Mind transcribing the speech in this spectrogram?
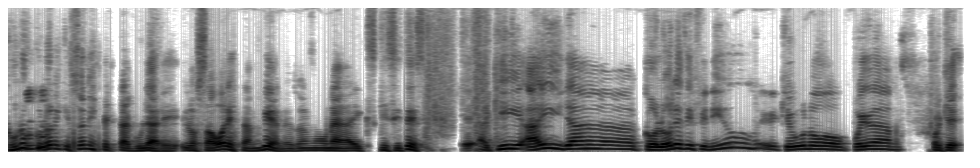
con unos colores que son espectaculares, los sabores también, son una exquisitez. Eh, aquí hay ya colores definidos eh, que uno pueda, porque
